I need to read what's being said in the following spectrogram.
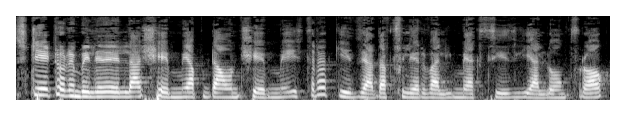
स्ट्रेट और एम्बेला शेप में अप डाउन शेप में, इस तरह की ज़्यादा फ्लेयर वाली मैक्सीज या लॉन्ग फ्रॉक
